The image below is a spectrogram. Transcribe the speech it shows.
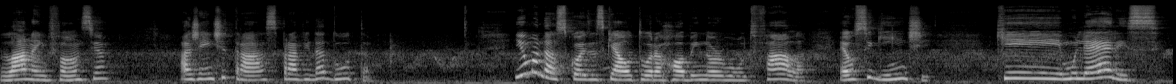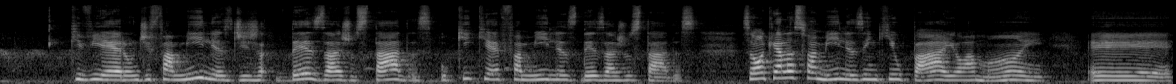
lá na infância, a gente traz para a vida adulta. E uma das coisas que a autora Robin Norwood fala é o seguinte, que mulheres que vieram de famílias desajustadas, o que, que é famílias desajustadas? São aquelas famílias em que o pai ou a mãe é,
